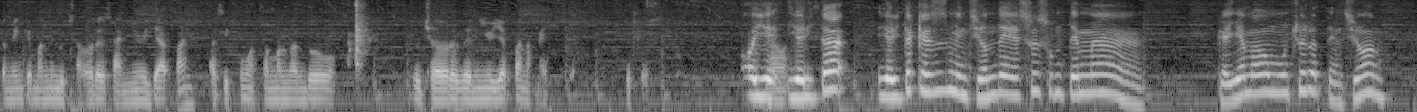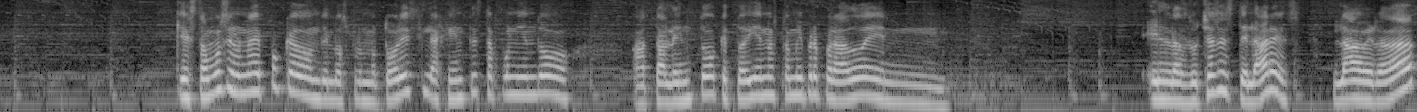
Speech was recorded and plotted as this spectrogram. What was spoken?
también que manden luchadores a New Japan, así como están mandando luchadores de New Japan a México. Pues, Oye, y ahorita, y ahorita que haces mención de eso, es un tema que ha llamado mucho la atención. Que estamos en una época donde los promotores y la gente está poniendo a talento que todavía no está muy preparado en en las luchas estelares. La verdad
